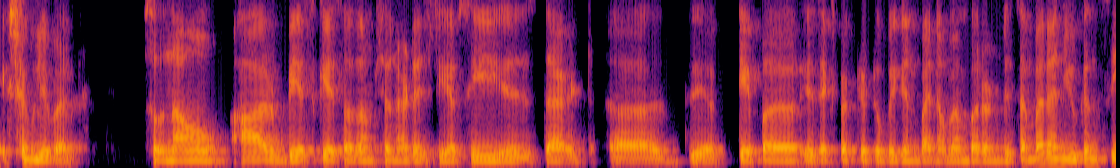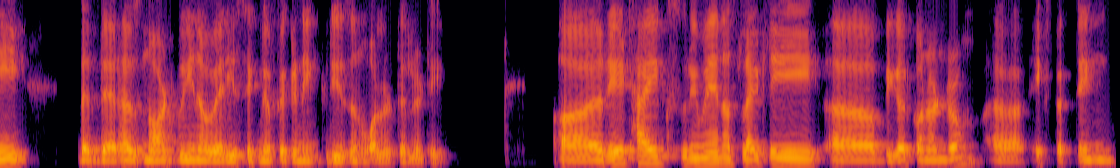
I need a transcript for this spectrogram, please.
extremely well. So now our base case assumption at HDFC is that uh, the taper is expected to begin by November and December, and you can see that there has not been a very significant increase in volatility. Uh, rate hikes remain a slightly uh, bigger conundrum, uh, expecting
